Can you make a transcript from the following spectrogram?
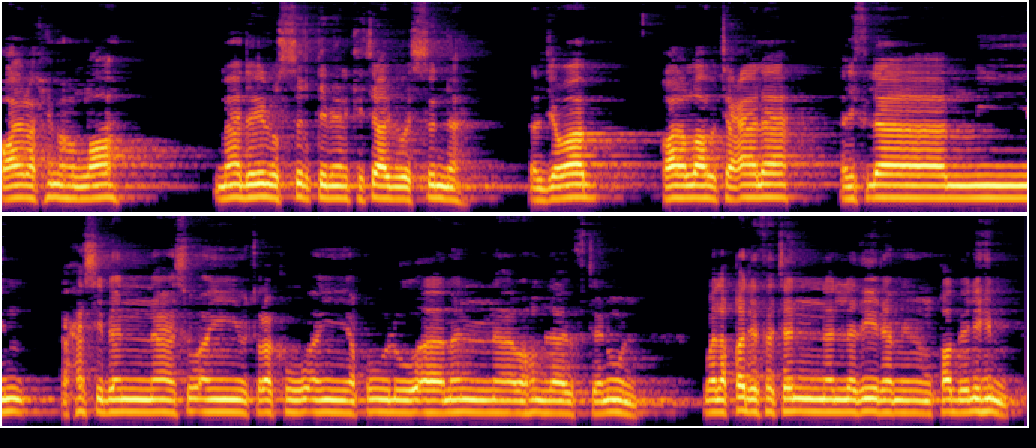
قال رحمه الله ما دليل الصدق من الكتاب والسنة؟ الجواب قال الله تعالى ألف أحسب الناس أن يتركوا أن يقولوا آمنا وهم لا يفتنون ولقد فتنا الذين من قبلهم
